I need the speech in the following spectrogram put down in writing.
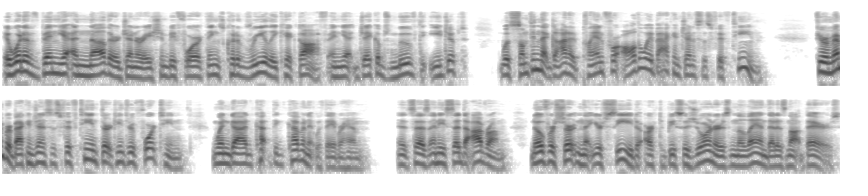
It would have been yet another generation before things could have really kicked off, and yet Jacob's move to Egypt was something that God had planned for all the way back in Genesis 15. If you remember back in Genesis 15, 13 through 14, when God cut the covenant with Abraham, it says, And he said to Abram, Know for certain that your seed are to be sojourners in the land that is not theirs,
